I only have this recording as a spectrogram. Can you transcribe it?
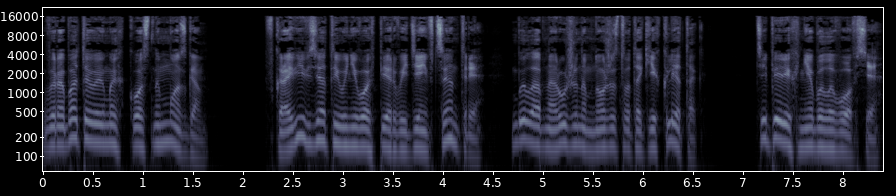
вырабатываемых костным мозгом. В крови, взятой у него в первый день в центре, было обнаружено множество таких клеток. Теперь их не было вовсе.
